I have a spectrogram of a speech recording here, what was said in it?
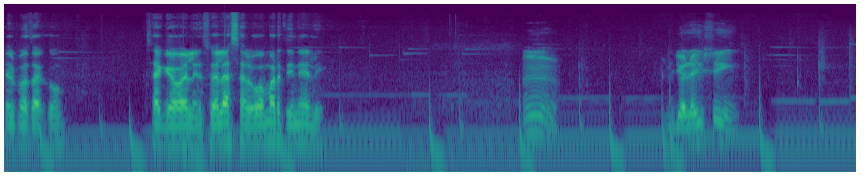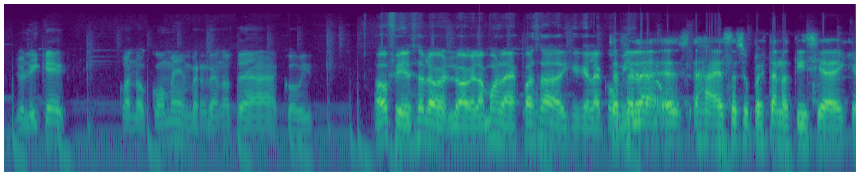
el patacón? O sea que Valenzuela salvó a Martinelli. Mm. Yo leí sí. Yo leí que cuando comes en verdad no te da COVID. Ofi, eso lo, lo hablamos la vez pasada, de que, que la comida, la- no- es- ajá, esa supuesta noticia de que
